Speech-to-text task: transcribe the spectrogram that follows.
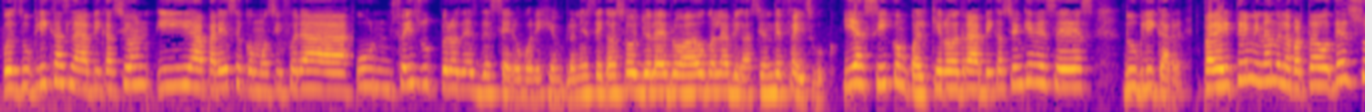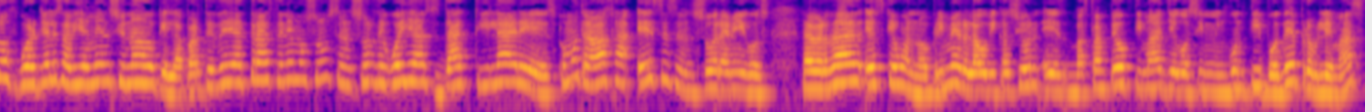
pues duplicas la aplicación y aparece como si fuera un Facebook pero desde cero, por ejemplo. En este caso yo la he probado con la aplicación de Facebook. Y así con cualquier otra aplicación que desees duplicar. Para ir terminando el apartado del software, ya les había mencionado que en la parte de atrás tenemos un sensor de huellas dactilares. ¿Cómo trabaja este sensor, amigos? La verdad es que, bueno, primero la ubicación es bastante óptima, llegó sin ningún tipo de problemas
